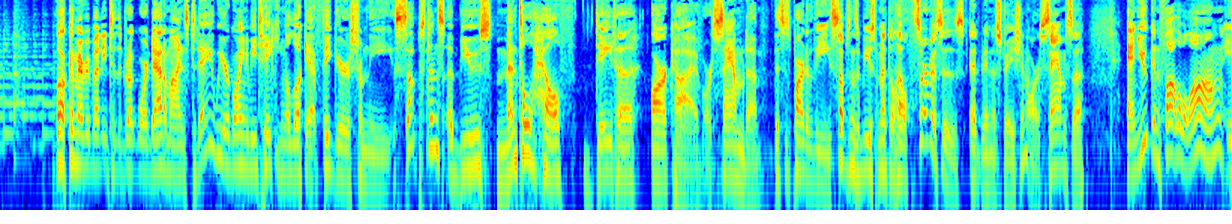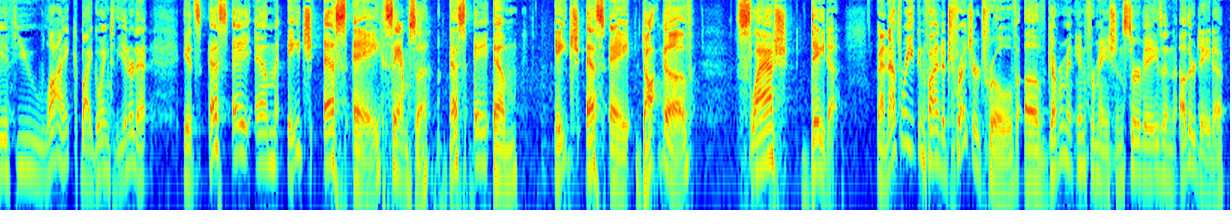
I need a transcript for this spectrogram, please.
Welcome, everybody, to the Drug War Data Mines. Today, we are going to be taking a look at figures from the Substance Abuse Mental Health Data Archive, or SAMHDA. This is part of the Substance Abuse Mental Health Services Administration, or SAMHSA. And you can follow along if you like by going to the internet. It's S A M H S A, SAMHSA, S A M H S A dot gov slash data. And that's where you can find a treasure trove of government information, surveys, and other data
